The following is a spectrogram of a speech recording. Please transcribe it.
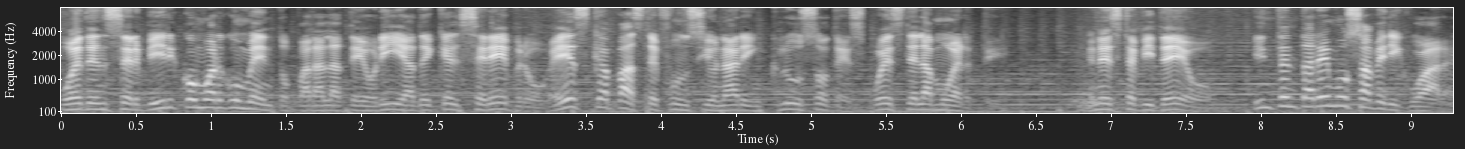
Pueden servir como argumento para la teoría de que el cerebro es capaz de funcionar incluso después de la muerte. En este video, intentaremos averiguar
